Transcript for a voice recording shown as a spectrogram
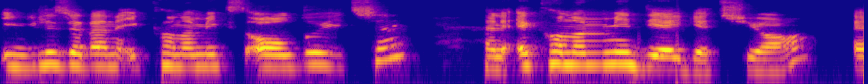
İngilizceden economics olduğu için hani ekonomi diye geçiyor. E,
